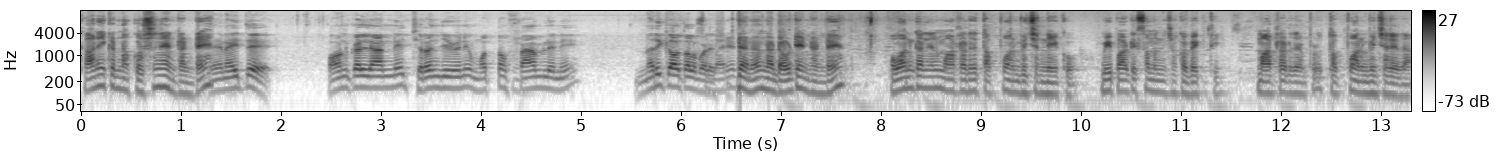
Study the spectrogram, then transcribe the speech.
కానీ ఇక్కడ నా క్వశ్చన్ ఏంటంటే నేనైతే పవన్ కళ్యాణ్ని చిరంజీవిని మొత్తం ఫ్యామిలీని నరికి అవతల అన్న నా డౌట్ ఏంటంటే పవన్ కళ్యాణ్ మాట్లాడితే తప్పు అనిపించదు నీకు. మీ పార్టీకి సంబంధించిన ఒక వ్యక్తి మాట్లాడేటప్పుడు తప్పు అనిపించలేదా?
